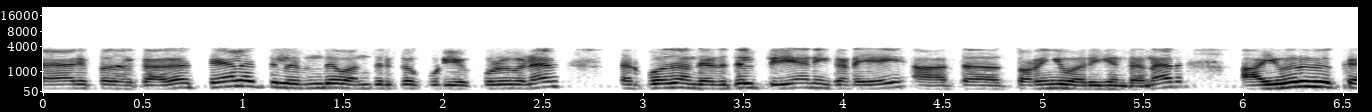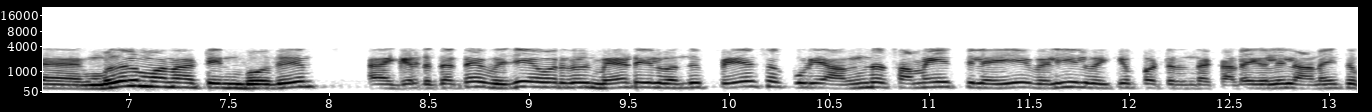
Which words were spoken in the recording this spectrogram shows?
தயாரிப்பதற்காக சேலத்திலிருந்து வந்திருக்கக்கூடிய குழுவினர் தற்போது அந்த இடத்தில் பிரியாணி கடையை தொடங்கி வருகின்றனர். இவர்கள் இவர்களுக்கு முதல் மாநாட்டின் போது கிட்டத்தட்ட விஜய் அவர்கள் மேடையில் வந்து பேசக்கூடிய அந்த சமயத்திலேயே வெளியில் வைக்கப்பட்டிருந்த கடைகளில் அனைத்து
